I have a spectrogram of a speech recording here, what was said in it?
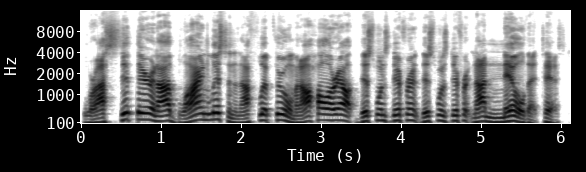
where I sit there and I blind listen and I flip through them and I holler out, this one's different, this one's different, and I nail that test.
